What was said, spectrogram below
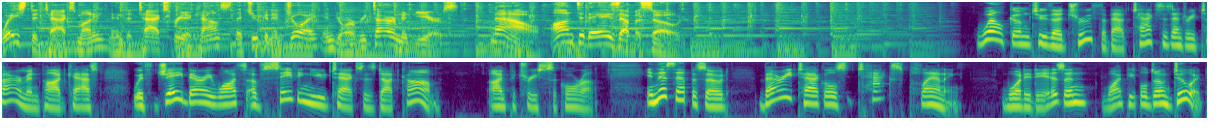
wasted tax money into tax free accounts that you can enjoy in your retirement years. Now, on today's episode. Welcome to the Truth About Taxes and Retirement podcast with J. Barry Watts of SavingYouTaxes.com. I'm Patrice Sikora. In this episode, Barry tackles tax planning, what it is and why people don't do it.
